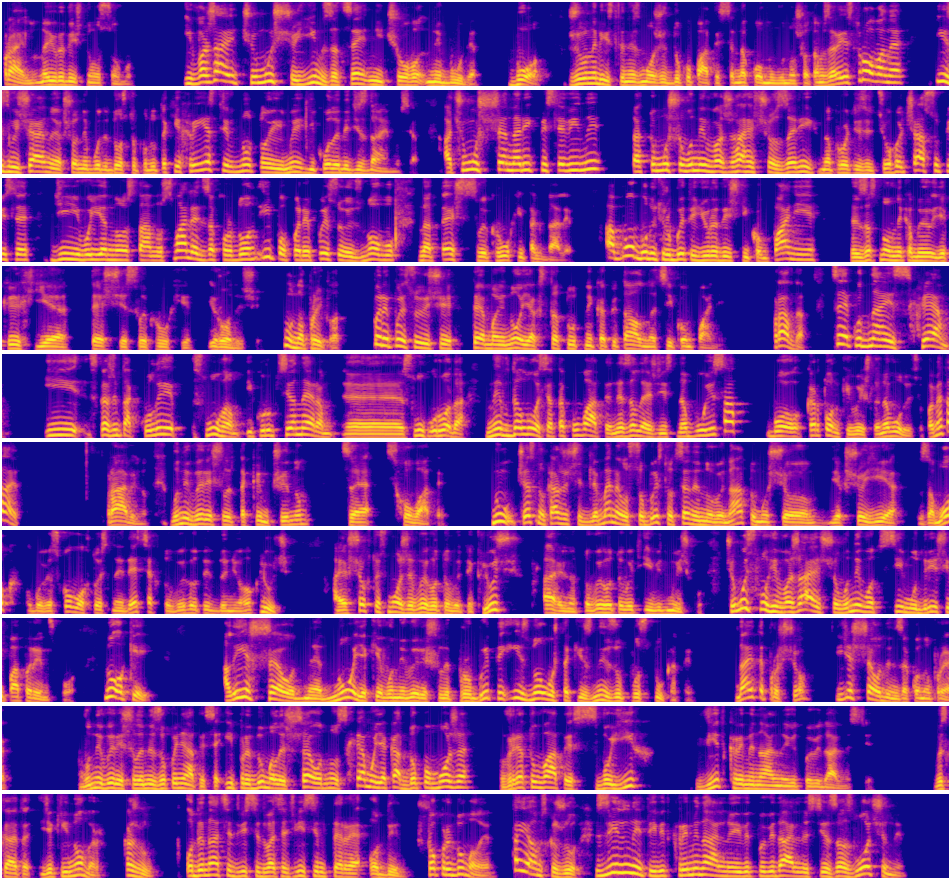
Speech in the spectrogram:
правильно на юридичну особу, і вважають, чому що їм за це нічого не буде. Бо журналісти не зможуть докупатися на кому воно що там зареєстроване. І, звичайно, якщо не буде доступу до таких реєстрів, ну то і ми ніколи не дізнаємося. А чому ще на рік після війни? Так тому, що вони вважають, що за рік на протязі цього часу, після дії воєнного стану, свалять за кордон і попереписують знову на теж свекрух і так далі. Або будуть робити юридичні компанії, засновниками яких є тещі, свекрухи і родичі. Ну, наприклад, переписуючи те майно як статутний капітал на ці компанії. Правда, це як одна із схем. І, скажімо так, коли слугам і корупціонерам е, слуг урода не вдалося атакувати незалежність НАБУ і САП, бо картонки вийшли на вулицю, пам'ятаєте? Правильно, вони вирішили таким чином це сховати. Ну, чесно кажучи, для мене особисто це не новина, тому що якщо є замок, обов'язково хтось знайдеться, хто виготовить до нього ключ. А якщо хтось може виготовити ключ, правильно, то виготовить і відмичку. Чомусь слуги вважають, що вони от всі мудріші папи римського. Ну окей. Але є ще одне дно, яке вони вирішили пробити, і знову ж таки знизу постукати. Знаєте про що? Є ще один законопроект. Вони вирішили не зупинятися і придумали ще одну схему, яка допоможе врятувати своїх від кримінальної відповідальності. Ви скажете, який номер? Кажу 11228-1. Що придумали? Та я вам скажу: звільнити від кримінальної відповідальності за злочини,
